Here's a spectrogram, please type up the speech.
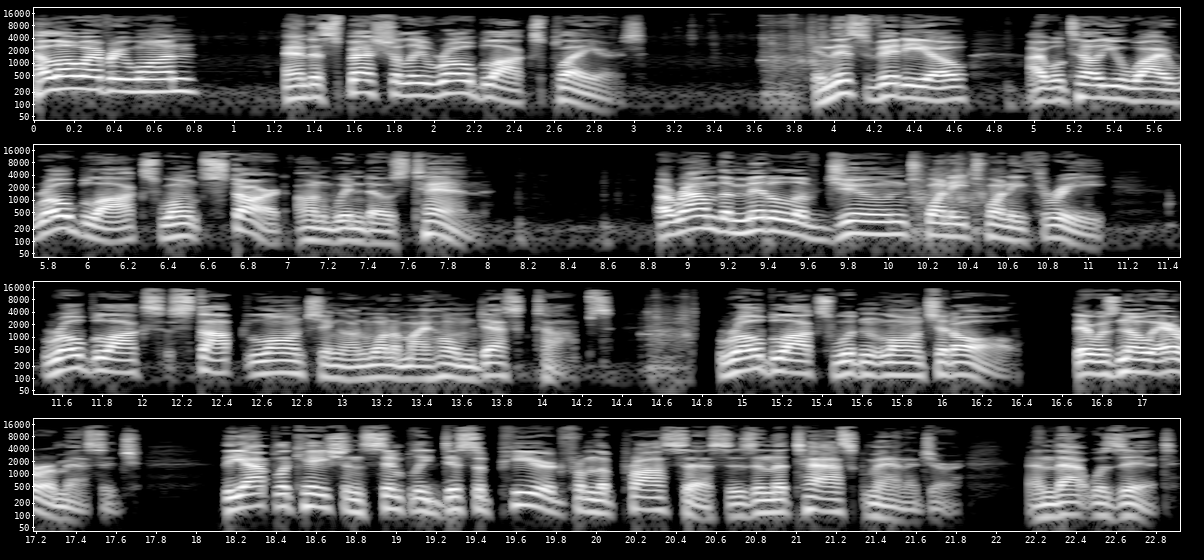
Hello everyone, and especially Roblox players. In this video, I will tell you why Roblox won't start on Windows 10. Around the middle of June 2023, Roblox stopped launching on one of my home desktops. Roblox wouldn't launch at all. There was no error message. The application simply disappeared from the processes in the task manager, and that was it.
